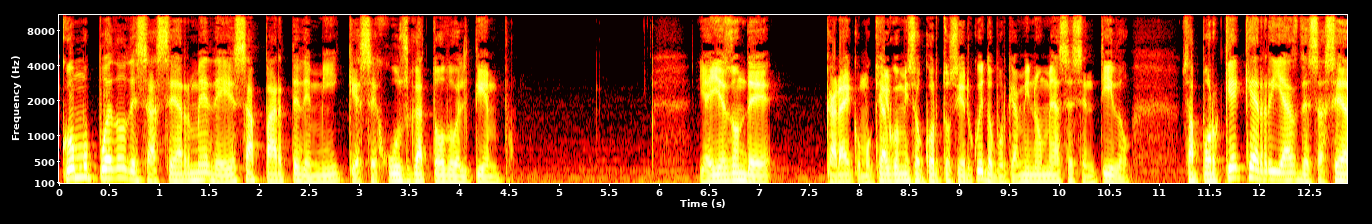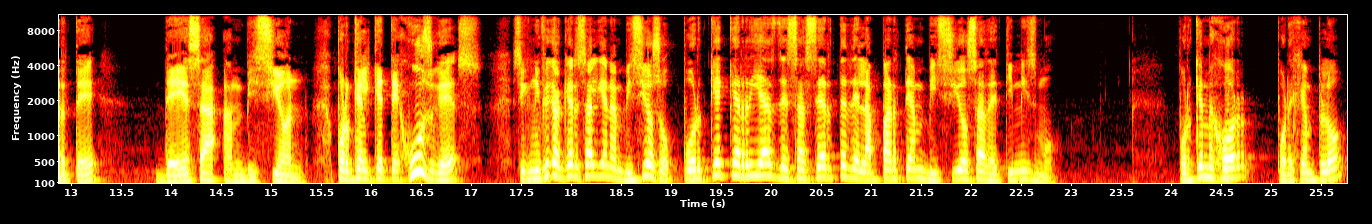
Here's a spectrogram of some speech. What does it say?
¿Cómo puedo deshacerme de esa parte de mí que se juzga todo el tiempo? Y ahí es donde, caray, como que algo me hizo cortocircuito porque a mí no me hace sentido. O sea, ¿por qué querrías deshacerte de esa ambición? Porque el que te juzgues significa que eres alguien ambicioso. ¿Por qué querrías deshacerte de la parte ambiciosa de ti mismo? ¿Por qué mejor, por ejemplo,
